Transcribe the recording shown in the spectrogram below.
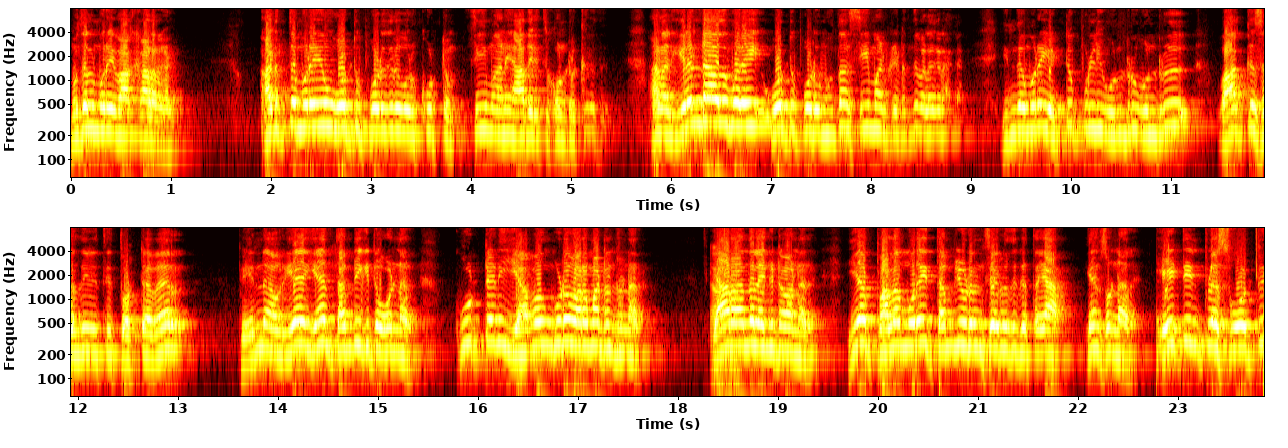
முதல் முறை வாக்காளர்கள். அடுத்த முறையும் ஓட்டு போடுகிற ஒரு கூட்டம் சீமானை ஆதரித்து கொண்டிருக்கிறது. ஆனால் இரண்டாவது முறை ஓட்டு போடும்போது தான் சீமான் கிட்டேருந்து விலகுறாங்க. இந்த முறை எட்டு புள்ளி ஒன்று ஒன்று வாக்கு சதவீதத்தை தொட்டவர். இப்போ என்ன அவர் ஏன் ஏன் தம்பிக்கிட்ட ஓடினார்? கூட்டணி எவன் கூட வரமாட்டேன்னு சொன்னார். யாரா இருந்தாலும் என்கிட்ட வந்தார் ஏன் பல முறை தம்பியுடன் சேர்வதற்கு தயார்? ஏன் சொன்னார். எயிட்டீன் பிளஸ் ஓட்டு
